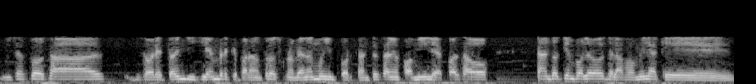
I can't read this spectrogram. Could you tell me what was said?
muchas cosas, sobre todo en diciembre, que para nosotros los colombianos es muy importante estar en familia. He pasado tanto tiempo lejos de la familia que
